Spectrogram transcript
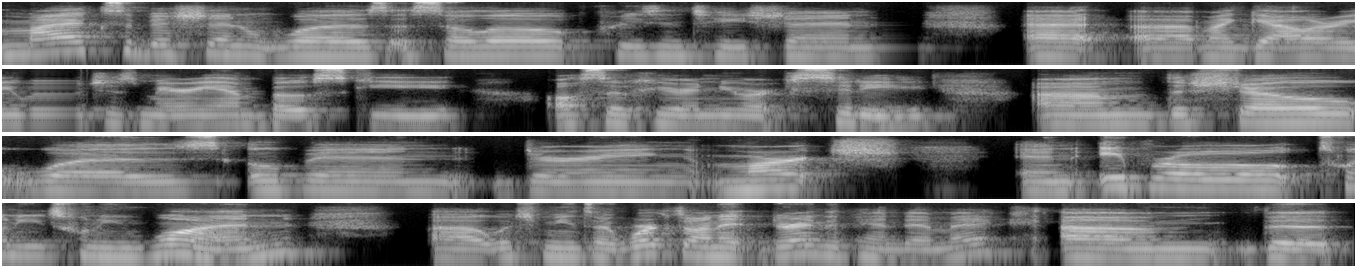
my exhibition was a solo presentation at uh, my gallery, which is Marianne Boesky, also here in New York City. Um, the show was open during March and April 2021, uh, which means I worked on it during the pandemic. Um, the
